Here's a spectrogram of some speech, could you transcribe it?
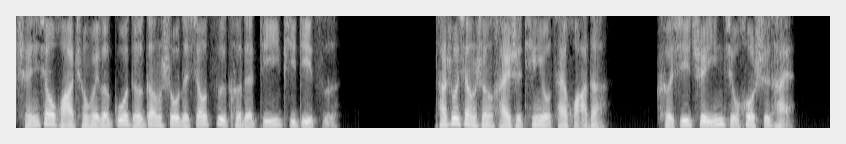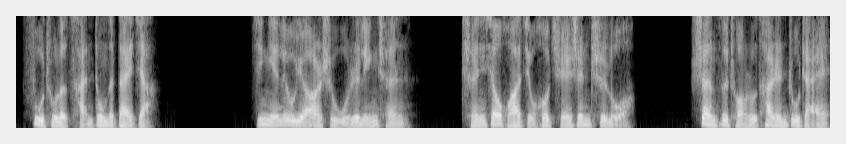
陈潇华成为了郭德纲收的肖字科的第一批弟子。他说相声还是挺有才华的，可惜却因酒后失态，付出了惨重的代价。今年六月二十五日凌晨，陈潇华酒后全身赤裸，擅自闯入他人住宅，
